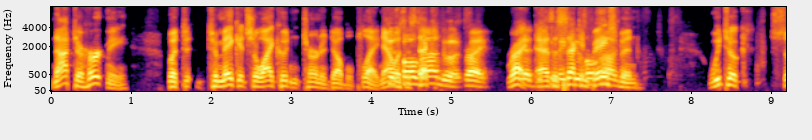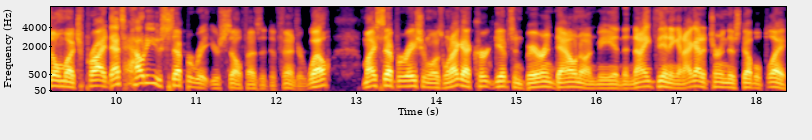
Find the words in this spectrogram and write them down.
not to hurt me, but to, to make it so I couldn't turn a double play. Now just as hold a second, on to it, right? Right. Yeah, as a second baseman, we took so much pride. That's how do you separate yourself as a defender? Well, my separation was when I got Kirk Gibson bearing down on me in the ninth inning, and I got to turn this double play.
